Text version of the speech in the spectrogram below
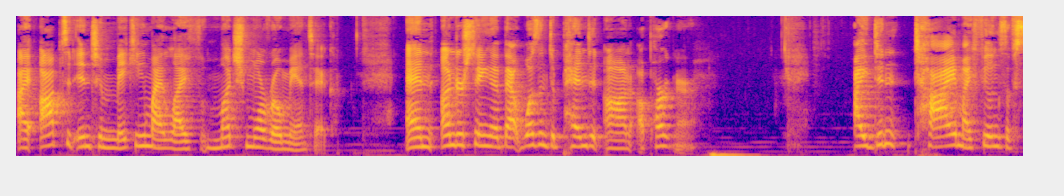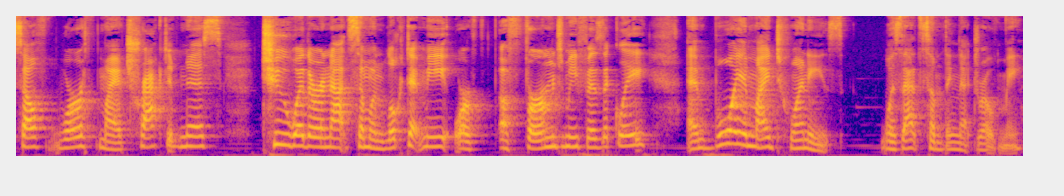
I opted into making my life much more romantic and understanding that that wasn't dependent on a partner. I didn't tie my feelings of self worth, my attractiveness to whether or not someone looked at me or affirmed me physically. And boy, in my 20s, was that something that drove me.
